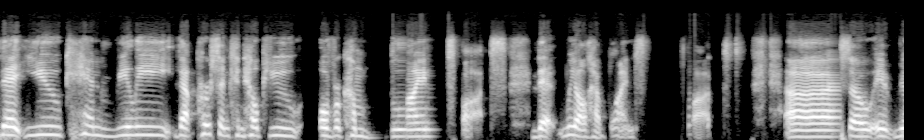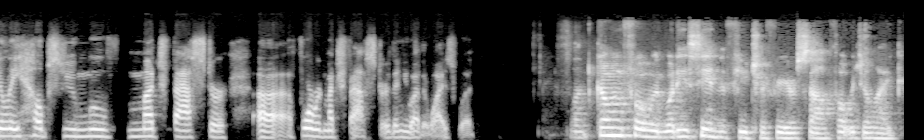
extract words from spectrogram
that you can really, that person can help you overcome blind spots that we all have blind spots. Uh, so it really helps you move much faster, uh, forward much faster than you otherwise would. Excellent. Going forward, what do you see in the future for yourself? What would you like?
